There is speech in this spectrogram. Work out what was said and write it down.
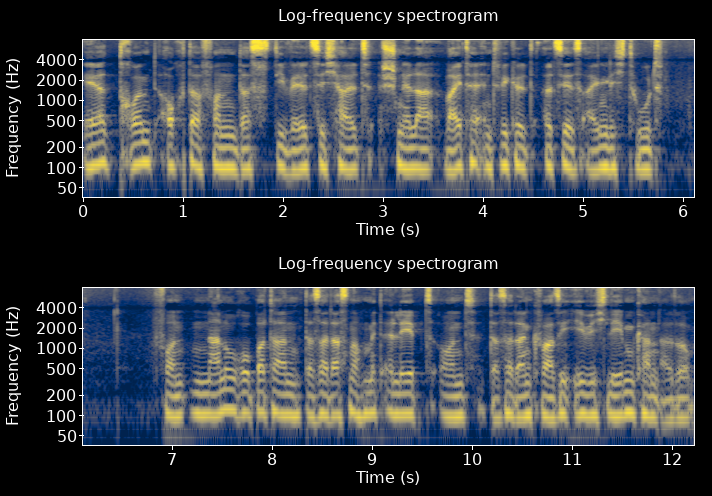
er träumt auch davon, dass die Welt sich halt schneller weiterentwickelt, als sie es eigentlich tut. Von Nanorobotern, dass er das noch miterlebt und dass er dann quasi ewig leben kann. Also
